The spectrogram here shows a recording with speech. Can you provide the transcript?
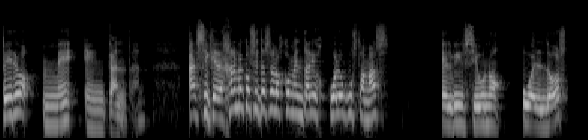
Pero me encantan. Así que dejadme cositas en los comentarios cuál os gusta más, el Vinci 1 o el 2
